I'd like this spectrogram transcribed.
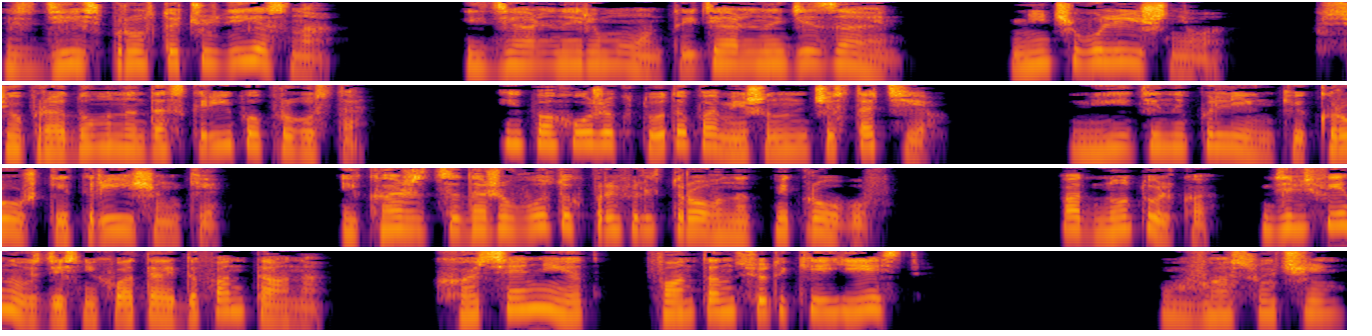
Здесь просто чудесно. Идеальный ремонт, идеальный дизайн. Ничего лишнего. Все продумано до скрипа просто. И, похоже, кто-то помешан на чистоте. Ни единой пылинки, крошки, трещинки. И, кажется, даже воздух профильтрован от микробов. Одно только. Дельфинов здесь не хватает до фонтана. Хотя нет, фонтан все-таки есть. У вас очень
